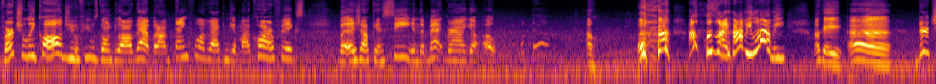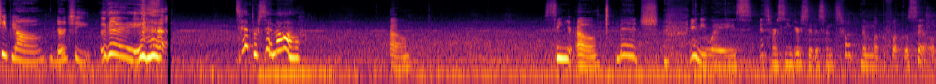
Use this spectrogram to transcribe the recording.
virtually called you if you was gonna do all that but i'm thankful that i can get my car fixed but as y'all can see in the background, y'all, oh, what the hell? Oh, I was like, Hobby Lobby. Okay, uh, dirt cheap, y'all. Dirt cheap. Okay. 10% off. Oh. Senior, oh, bitch. Anyways, it's for senior citizens. Fuck them motherfuckers sell.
